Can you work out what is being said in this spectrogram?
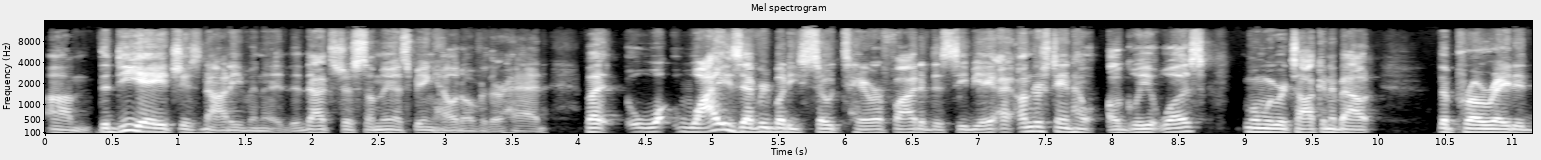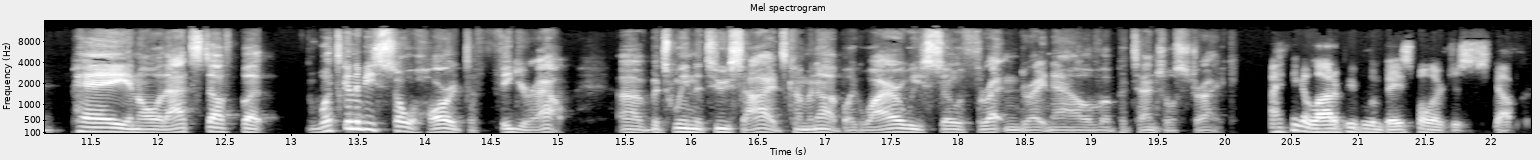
Um, the DH is not even, a, that's just something that's being held over their head. But wh- why is everybody so terrified of the CBA? I understand how ugly it was when we were talking about the prorated pay and all of that stuff, but what's going to be so hard to figure out uh, between the two sides coming up? Like, why are we so threatened right now of a potential strike? I think a lot of people in baseball are just stubborn.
